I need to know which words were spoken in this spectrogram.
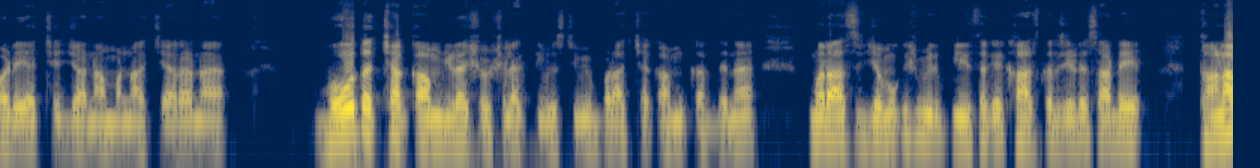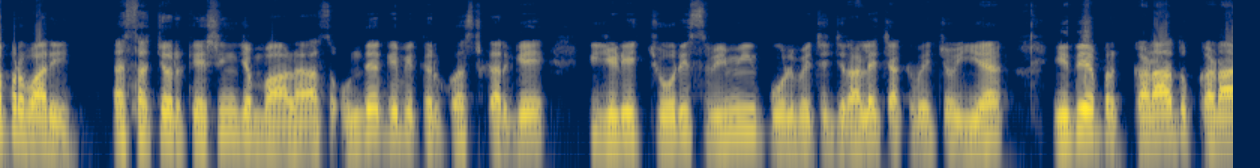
ਬੜੇ ਅੱਛੇ ਜਾਨਾ ਮਨਾ ਚਿਹਰਾ ਨੇ ਬਹੁਤ ਅੱਛਾ ਕੰਮ ਜਿਹੜਾ ਸੋਸ਼ਲ ਐਕਟਿਵਿਸਟ ਵੀ ਬੜਾ ਅੱਛਾ ਕੰਮ ਕਰਦੇ ਨੇ। ਮਹਾਰਾਜ ਜੰਮੂ ਕਸ਼ਮੀਰ ਪੁਲਿਸ ਅੱਗੇ, ਖਾਸ ਕਰ ਜਿਹੜੇ ਸਾਡੇ ਥਾਣਾ ਪ੍ਰਭਾਰੀ ਐਸਐਚਓ ਰਕੇਸ਼ ਸਿੰਘ ਜੰਬਾਲ ਹੈ। ਅਸ ਉਹਦੇ ਅੱਗੇ ਵੀ ਇੱਕ ਰਿਕੁਐਸਟ ਕਰਗੇ ਕਿ ਜਿਹੜੀ ਚੋਰੀ ਸਵੀਮਿੰਗ ਪੂਲ ਵਿੱਚ ਜਰਾਲੇ ਚੱਕ ਵਿੱਚ ਹੋਈ ਹੈ, ਇਹਦੇ ਉੱਪਰ ਕੜਾ ਤੋਂ ਕੜਾ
